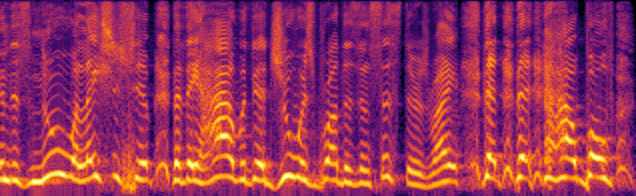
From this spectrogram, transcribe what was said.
in this new relationship that they have with their Jewish brothers and sisters, right? That, that how both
